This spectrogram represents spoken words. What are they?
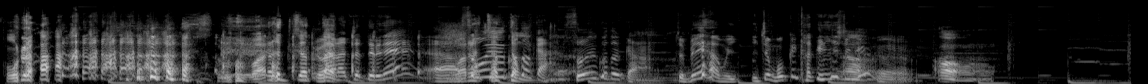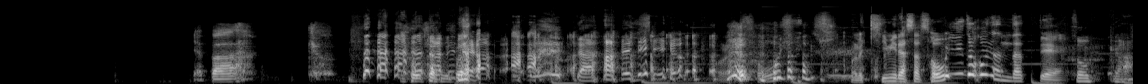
ほら 笑っちゃったよ。笑っちゃってるね。笑っちゃったもん。そういうことか。そういうことか。ちょベアも一応もう一回確認してくあうん。ああ。やっぱ、ダメよ俺、そういう、俺、君らさ、そういうとこなんだって。そっか。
